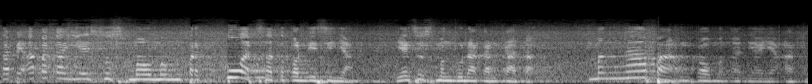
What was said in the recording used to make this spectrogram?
Tapi apakah Yesus mau memperkuat satu kondisinya? Yesus menggunakan kata, "Mengapa engkau menganiaya aku?"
